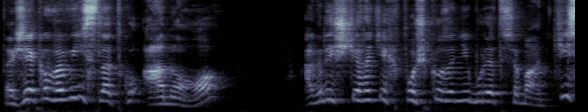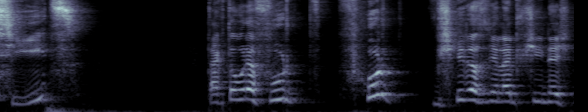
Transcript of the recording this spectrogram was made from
Takže jako ve výsledku ano, a když těchto těch poškození bude třeba tisíc, tak to bude furt, furt výrazně lepší než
